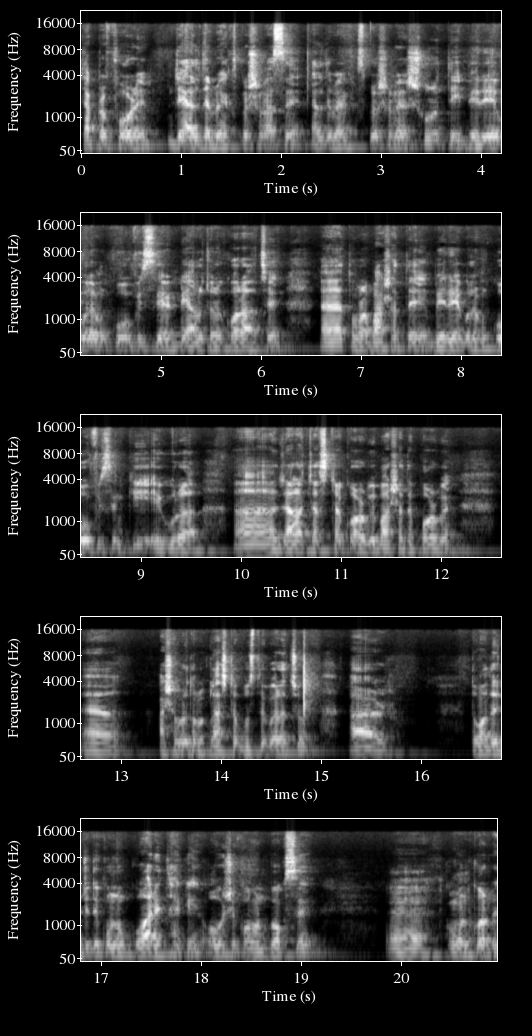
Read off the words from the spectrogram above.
চ্যাপ্টার ফোরের যে অ্যালজেব্রা এক্সপ্রেশন আছে অ্যালজেব্রা এক্সপ্রেশনের শুরুতেই ভেরিয়েবল এবং কোফিসিয়েন্ট নিয়ে আলোচনা করা আছে তোমরা বাসাতে ভেরিয়েবল এবং কোফিসিয়েন্ট কী এগুলো জানার চেষ্টা করবে বাসাতে পড়বে আশা করি তোমরা ক্লাসটা বুঝতে পেরেছ আর তোমাদের যদি কোনো কোয়ারি থাকে অবশ্যই কমেন্ট বক্সে কমেন্ট করবে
